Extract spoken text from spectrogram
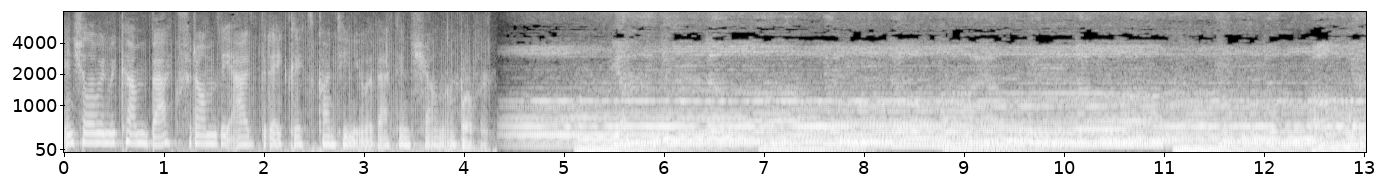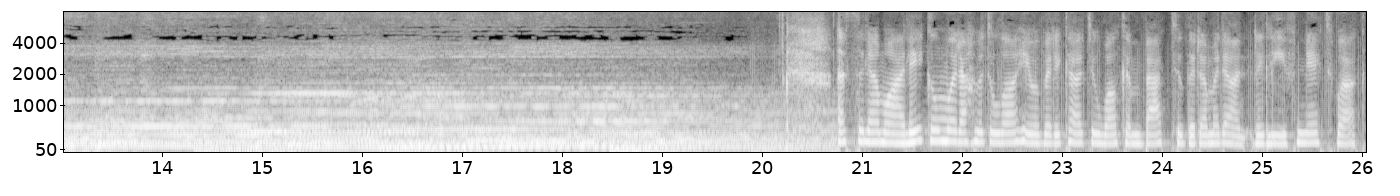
Inshallah, when we come back from the ad break, let's continue with that, inshallah. Perfect. Assalamu alaikum wa rahmatullahi wa barakatuh. Welcome back to the Ramadan Relief Network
